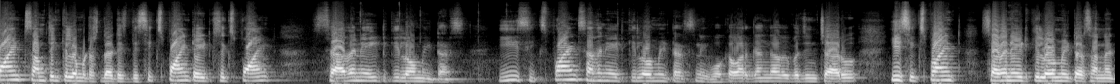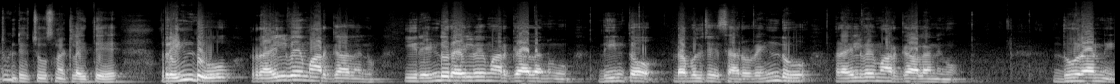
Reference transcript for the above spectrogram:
point something kilometres that is the six point eight six point seven eight kilometres ఈ సిక్స్ పాయింట్ సెవెన్ ఎయిట్ కిలోమీటర్స్ని ఒక వర్గంగా విభజించారు. ఈ six point seven eight kilometres అన్నటువంటివి చూసినట్లయితే రెండు రైల్వే మార్గాలను ఈ రెండు రైల్వే మార్గాలను దీంతో డబుల్ చేశారు. రెండు రైల్వే మార్గాలను దూరాన్ని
